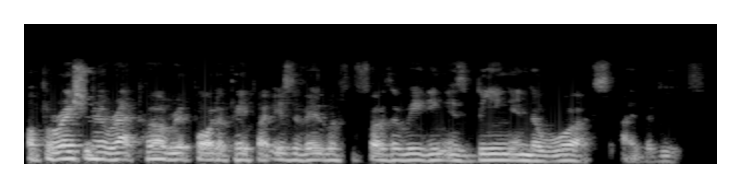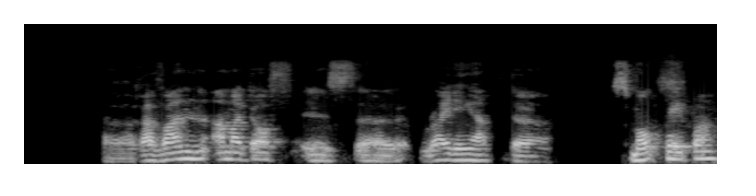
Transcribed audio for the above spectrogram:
Operational rapport reporter paper is available for further reading, is being in the works, I believe. Uh, Ravan Ahmadov is uh, writing up the smoke paper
